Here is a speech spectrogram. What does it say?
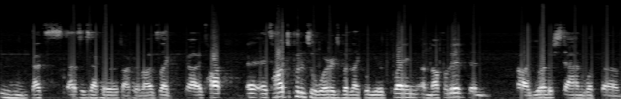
hmm That's that's exactly what we're talking about. It's like uh, it's hard. uh, It's hard to put into words, but like when you're playing enough of it, then uh, you understand what the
